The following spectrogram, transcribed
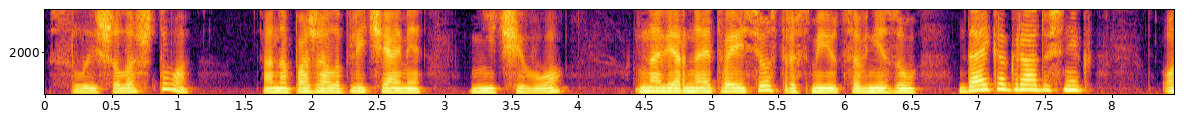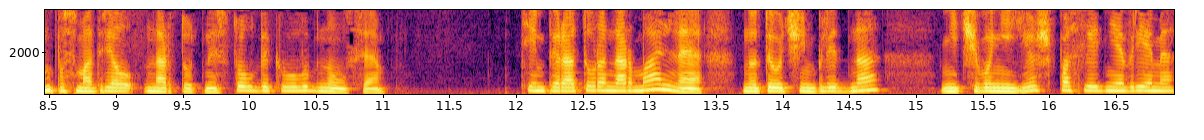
«Слышала что?» Она пожала плечами. «Ничего. Наверное, твои сестры смеются внизу. Дай-ка градусник». Он посмотрел на ртутный столбик и улыбнулся. «Температура нормальная, но ты очень бледна. Ничего не ешь в последнее время.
